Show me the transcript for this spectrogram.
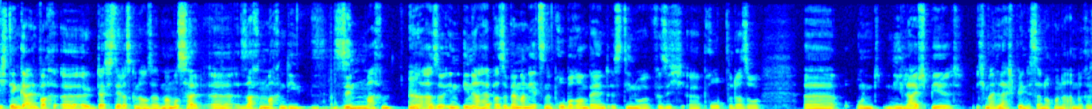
ich denke einfach, äh, dass ich dir das genau sage. Man muss halt äh, Sachen machen, die Sinn machen. Ja? Also in, innerhalb, also wenn man jetzt eine Proberaumband ist, die nur für sich äh, probt oder so äh, und nie live spielt. Ich meine, live spielen ist dann nochmal eine andere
